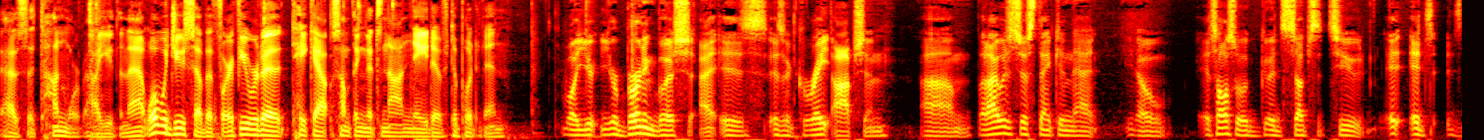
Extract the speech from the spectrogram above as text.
has a ton more value than that. What would you sub it for if you were to take out something that's non-native to put it in? Well, your your burning bush uh, is is a great option. Um, but I was just thinking that you know it's also a good substitute. It, it's it's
